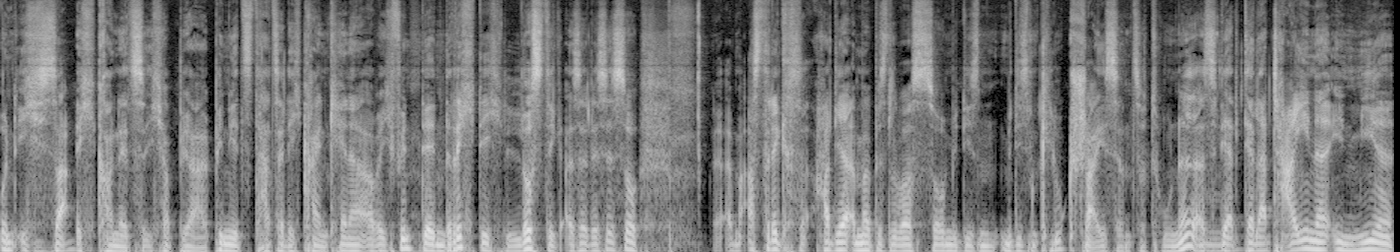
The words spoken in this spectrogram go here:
Und ich sag, ich kann jetzt, ich habe ja, bin jetzt tatsächlich kein Kenner, aber ich finde den richtig lustig. Also das ist so, ähm, Asterix hat ja immer ein bisschen was so mit diesen, mit diesem Klugscheißern zu tun. Ne? Also der, der Lateiner in mir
